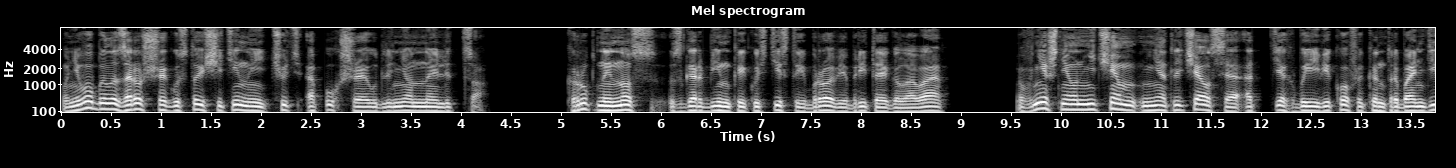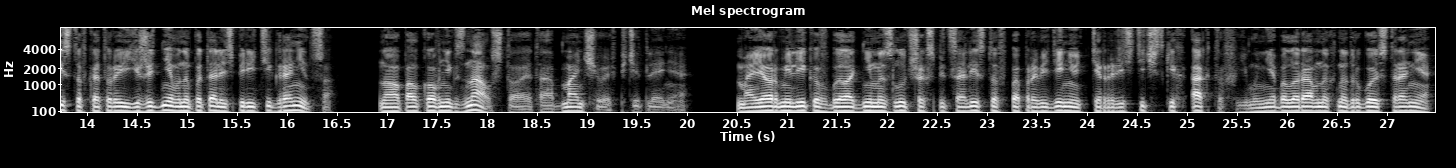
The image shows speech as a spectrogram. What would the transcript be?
У него было заросшее густой щетиной чуть опухшее удлиненное лицо. Крупный нос с горбинкой, кустистые брови, бритая голова. Внешне он ничем не отличался от тех боевиков и контрабандистов, которые ежедневно пытались перейти границу. Но полковник знал, что это обманчивое впечатление. Майор Меликов был одним из лучших специалистов по проведению террористических актов. Ему не было равных на другой стороне.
